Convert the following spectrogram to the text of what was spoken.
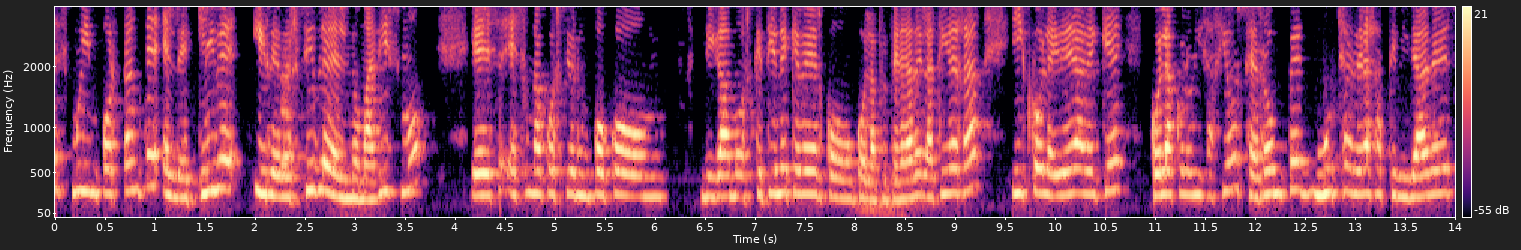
es muy importante el declive irreversible del nomadismo. Es, es una cuestión un poco digamos, que tiene que ver con, la propiedad de la tierra y con la idea de que con la colonización se rompen muchas de las actividades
